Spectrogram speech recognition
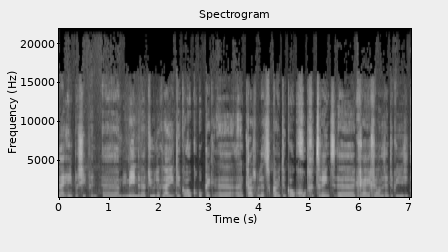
Nee, in principe uh, minder natuurlijk. Nou, je natuurlijk ook, ook kijk, uh, een kruisbeletsel kan je natuurlijk ook goed getraind uh, krijgen. Want er zijn natuurlijk, je ziet,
